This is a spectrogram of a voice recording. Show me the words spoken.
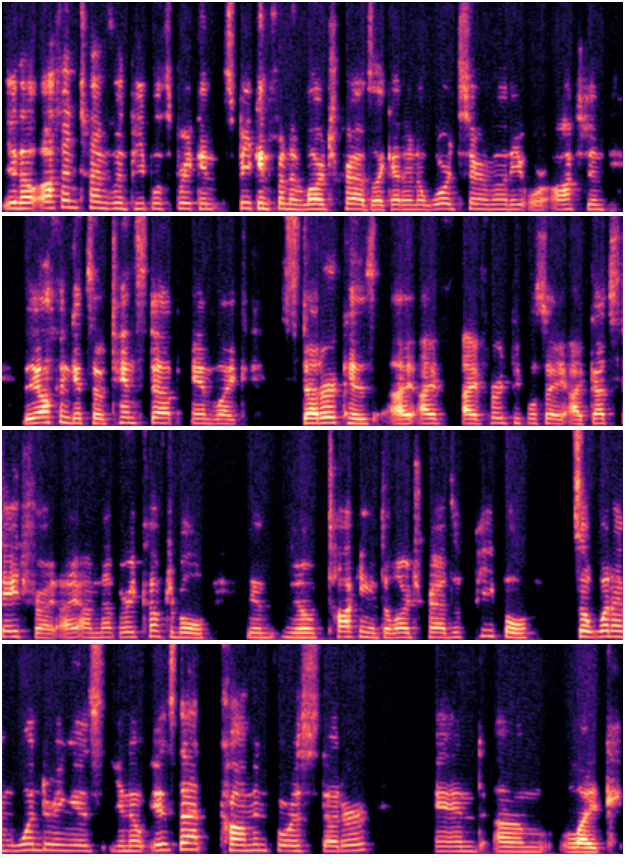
you know oftentimes when people speak in speak in front of large crowds like at an award ceremony or auction they often get so tensed up and like stutter because i i've i've heard people say i've got stage fright i i'm not very comfortable in you know, talking into large crowds of people. So what I'm wondering is, you know, is that common for a stutter? And um, like,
